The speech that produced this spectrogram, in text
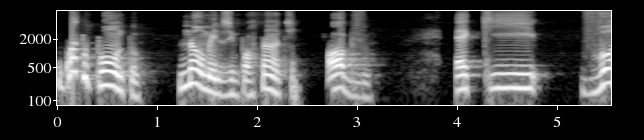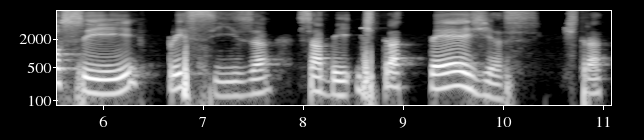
O quarto ponto, não menos importante, óbvio, é que você precisa saber estratégias, estratégias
